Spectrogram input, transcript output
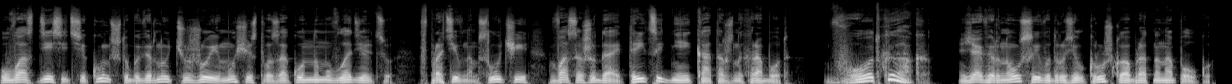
У вас 10 секунд, чтобы вернуть чужое имущество законному владельцу. В противном случае вас ожидает 30 дней каторжных работ». «Вот как?» Я вернулся и выдрузил кружку обратно на полку.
